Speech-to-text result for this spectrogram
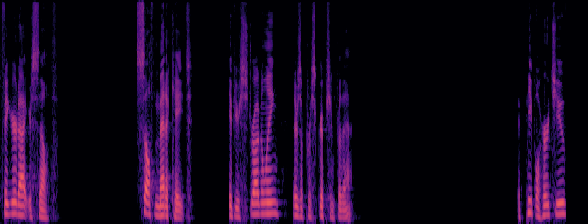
figure it out yourself, self medicate. If you're struggling, there's a prescription for that. If people hurt you,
